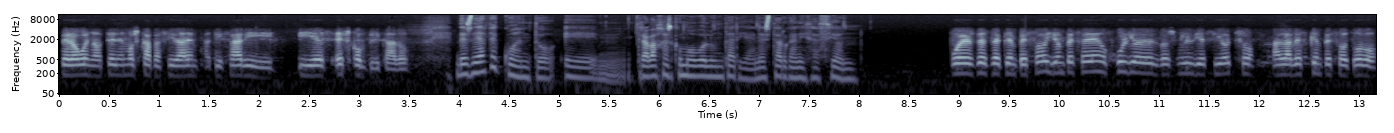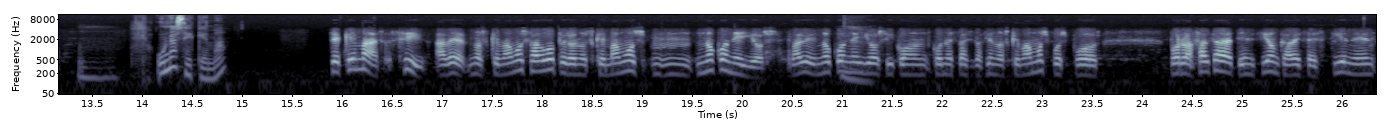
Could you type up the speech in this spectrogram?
pero bueno, tenemos capacidad de empatizar y, y es, es, complicado. ¿Desde hace cuánto eh, trabajas como voluntaria en esta organización? Pues desde que empezó, yo empecé en julio del 2018, a la vez que empezó todo. ¿Una se quema? ¿Te quemas? Sí, a ver, nos quemamos algo, pero nos quemamos mmm, no con ellos, ¿vale? No con ellos y con, con esta situación, nos quemamos pues por, por la falta de atención que a veces tienen,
